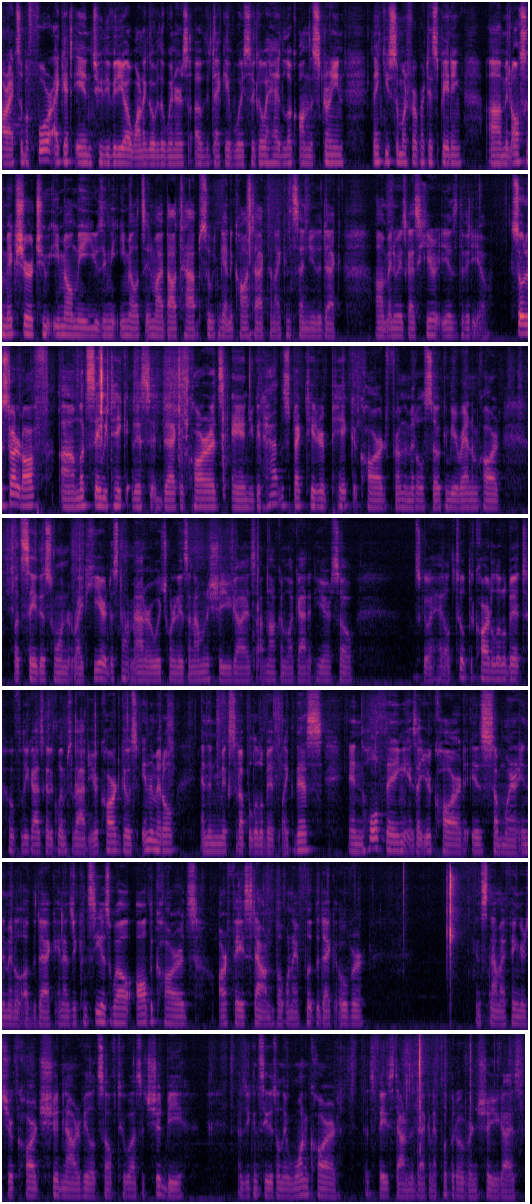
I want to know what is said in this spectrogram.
Alright, so before I get into the video, I want to go over the winners of the deck giveaway. So go ahead, look on the screen. Thank you so much for participating. Um, and also make sure to email me using the email that's in my About tab so we can get into contact and I can send you the deck. Um, anyways, guys, here is the video. So to start it off, um, let's say we take this deck of cards and you could have the spectator pick a card from the middle. So it can be a random card. Let's say this one right here. It does not matter which one it is and I'm going to show you guys. I'm not going to look at it here. So Let's go ahead. I'll tilt the card a little bit. Hopefully you guys got a glimpse of that. Your card goes in the middle and then mix it up a little bit like this. And the whole thing is that your card is somewhere in the middle of the deck. And as you can see as well, all the cards are face down. But when I flip the deck over and snap my fingers, your card should now reveal itself to us. It should be, as you can see, there's only one card that's face down in the deck. And I flip it over and show you guys.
